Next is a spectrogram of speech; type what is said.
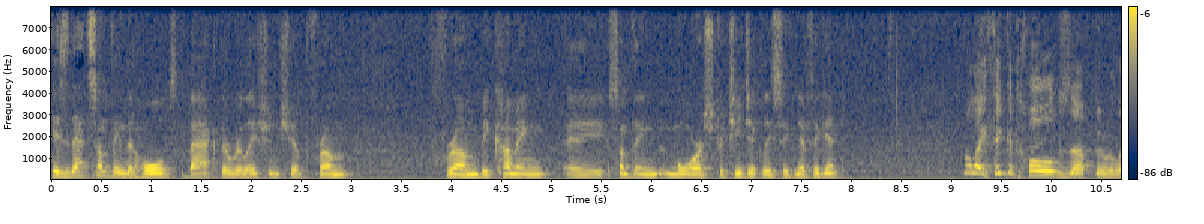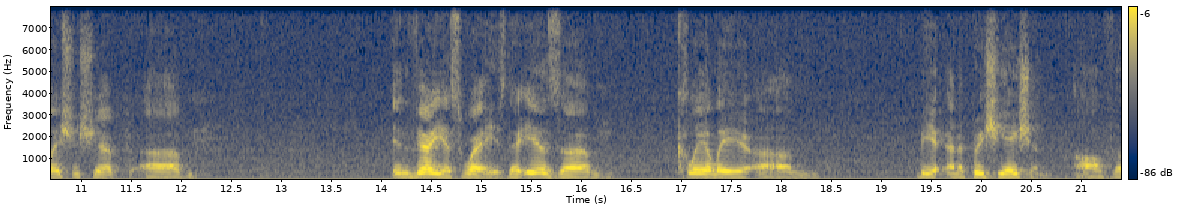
Is that something that holds back the relationship from from becoming a something more strategically significant? Well, I think it holds up the relationship um, in various ways. There is um, clearly um, an appreciation of uh,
